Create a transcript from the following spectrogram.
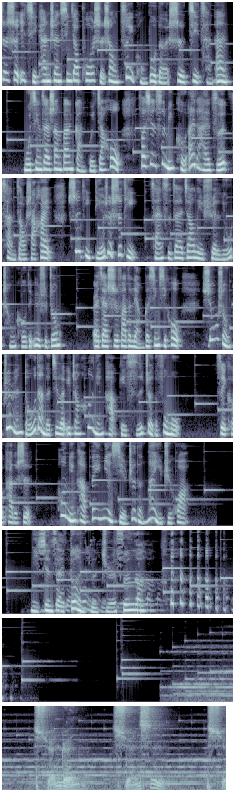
这是一起堪称新加坡史上最恐怖的世纪惨案。母亲在上班赶回家后，发现四名可爱的孩子惨遭杀害，尸体叠着尸体，惨死在家里血流成河的浴室中。而在事发的两个星期后，凶手居然斗胆地寄了一张贺年卡给死者的父母。最可怕的是，贺年卡背面写着的那一句话。你现在断子绝孙了。玄人、玄事、玄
